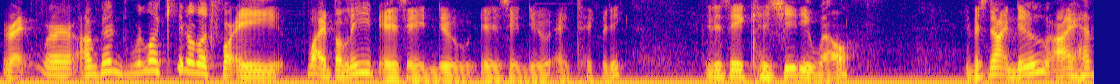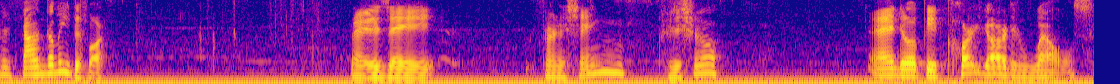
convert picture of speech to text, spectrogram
Right, where I'm going. We're looking to look for a what I believe is a new is a new antiquity. It is a Khajiit well. If it's not new, I haven't found the lead before. Right, it is a furnishing traditional, and it will be courtyard and wells.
